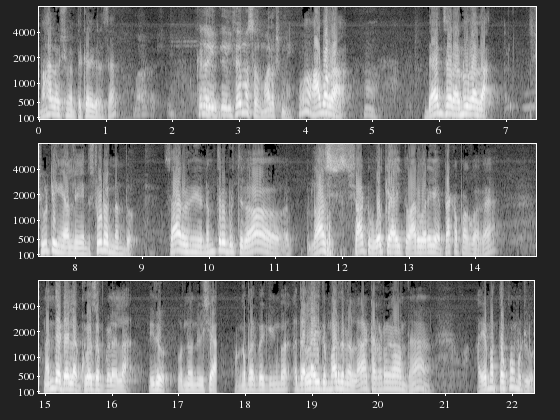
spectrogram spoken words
ಮಹಾಲಕ್ಷ್ಮಿ ಅಂತ ಕೇಳಿದ್ರ ಸರ್? ಇಲ್ಲ, ಇಲ್ಲಿ ಇಲ್ಲಿ ಫೇಮಸ್ ಅವ್ರು ಮಹಾಲಕ್ಷ್ಮಿ. ಹ್ಞೂ ಆವಾಗ ಡ್ಯಾನ್ಸರ್ ಅನುರಾಧ ಶೂಟಿಂಗ್ ಅಲ್ಲಿ ಸ್ಟೂಡೆಂಟ್ ನಮ್ಮದು ಸರ್ ನೀವು ನಂಬ್ತಿರೋ ಬಿಡ್ತಿರೋ ಲಾಸ್ಟ್ ಶಾರ್ಟ್ ಓಕೆ ಆಯಿತು ಆರೂವರೆಗೆ ಪ್ಯಾಕಪ್ ಆಗುವಾಗ ನಂದೇ ಡೈಲಾಗ್ ಕ್ಲೋಸಪ್ಗಳೆಲ್ಲ ಇದು ಒಂದೊಂದು ವಿಷಯ. ಹಂಗೆ ಬರ್ಬೇಕು ಹಿಂಗೆ ಬರ್ ಅದೆಲ್ಲ ಇದು ಮಾಡಿದ್ರಲ್ಲ ಟಕ ಟಕ ಅಂತ. ಅಯ್ಯಮ್ಮ ತಗೊಂಬಿಟ್ಲು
